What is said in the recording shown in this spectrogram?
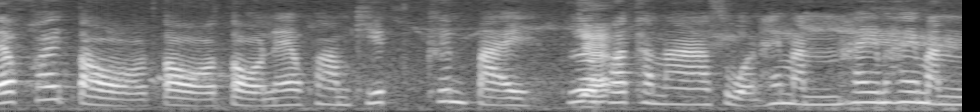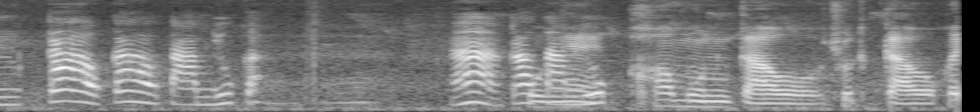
ล้วค่อยต่อต่อต่อแนวความคิดขึ้นไป เพื่อพัฒนาส่วนให้มันให้ให้มันก้าวก้าวตามยุคอะ อ่าก้าวตามยุคพูดง่ายข้อมูลเก่าชุดเก่าก็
